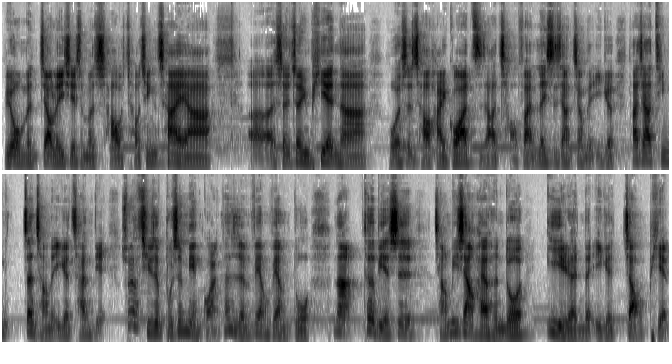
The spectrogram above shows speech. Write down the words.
比如我们叫了一些什么炒炒青菜啊，呃生生鱼片啊，或者是炒海瓜子啊，炒饭，类似像这样的一个大家听正常的一个餐点。所以它其实不是面馆，但是人非常非常多。那特别是墙壁上还有很多艺人的一个照片。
